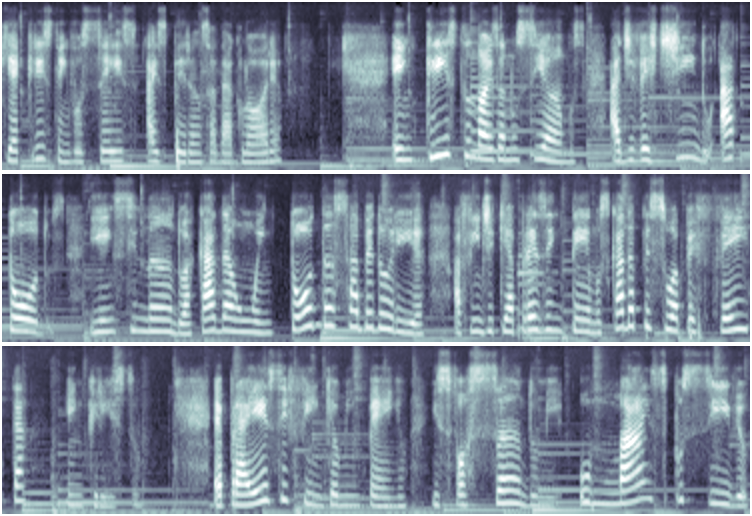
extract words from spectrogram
que é Cristo em vocês, a esperança da glória. Em Cristo nós anunciamos, advertindo a todos e ensinando a cada um em toda sabedoria, a fim de que apresentemos cada pessoa perfeita em Cristo. É para esse fim que eu me empenho, esforçando-me o mais possível,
